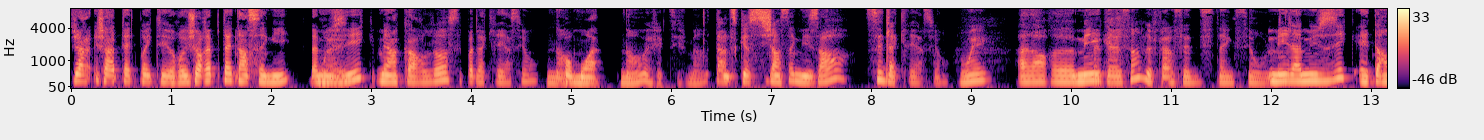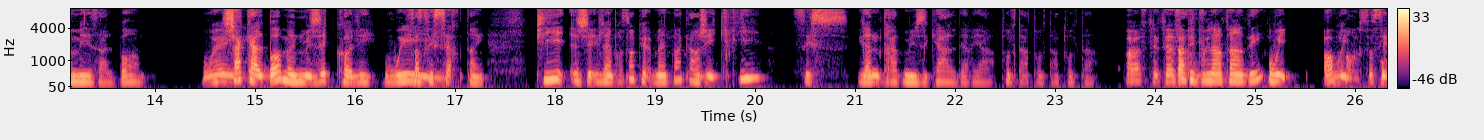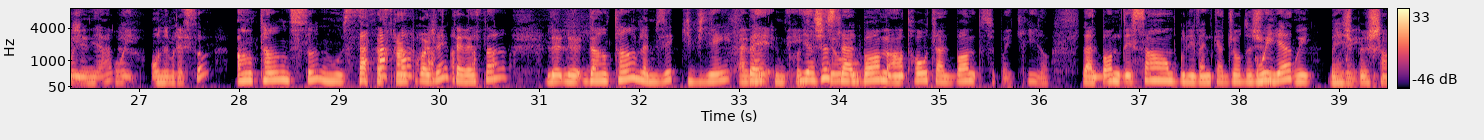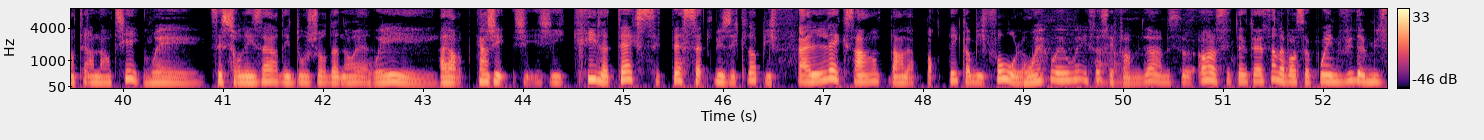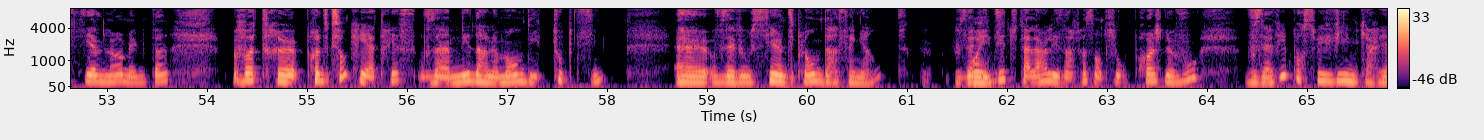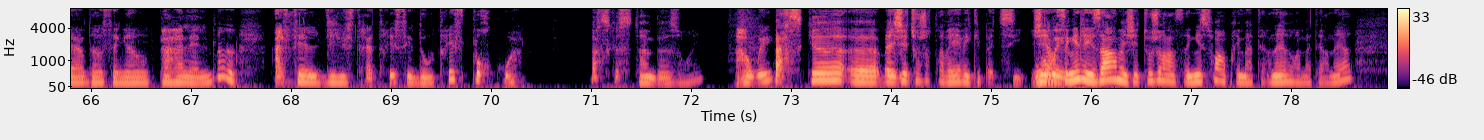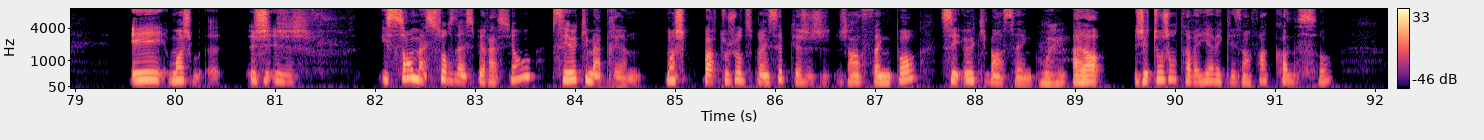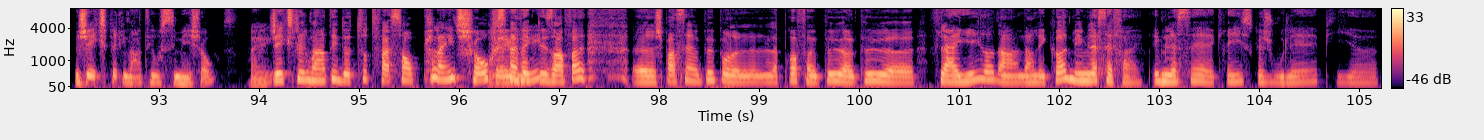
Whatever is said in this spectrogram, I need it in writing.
j'aurais peut-être pas été heureux. J'aurais peut-être enseigné la Ouais. musique, mais encore là, c'est pas de la création Non. pour moi. Non, effectivement. Tandis que si j'enseigne les arts, c'est de la création. Oui. Alors, euh, C'est mais, intéressant de faire cette distinction. mais la musique est dans mes albums. oui. Chaque album a une musique collée. Oui. Ça, c'est certain. Puis, j'ai l'impression que maintenant, quand j'écris, c'est il y a une trappe musicale derrière, tout le temps, tout le temps, tout le temps. Ah, c'est intéressant. Puis vous l'entendez? Oui. Ah, oui. ah, ça, c'est oui, génial. Oui. On aimerait ça, entendre ça, nous aussi. Ça sera un projet intéressant, le, le- d'entendre la musique qui vient Ben, avec une il y a juste l'album, entre autres l'album, c'est pas écrit là, l'album Décembre ou les 24 jours de Oui, Juliette. oui. Ben, oui. je peux le chanter en entier. Oui. C'est sur les airs des 12 jours de Noël. Oui. Alors, quand j'ai j'ai- j'ai écrit le texte, c'était cette musique-là, puis il fallait que ça entre dans la portée comme il faut. Là. Oui, oui, oui. Ça, c'est formidable, ça. Ah, c'est intéressant d'avoir ce point de vue de musicienne-là en même temps. Votre euh, production créatrice vous a amené dans le monde des tout-petits. Euh, vous avez aussi un diplôme d'enseignante. Vous avez Oui. dit tout à l'heure, les enfants sont toujours proches de vous. Vous avez poursuivi une carrière d'enseignante parallèlement à celle d'illustratrice et d'autrice. Pourquoi? Parce que c'est un besoin. Ah oui? Parce que euh, ben, j'ai toujours travaillé avec les petits. J'ai Oui, oui. enseigné les arts, mais j'ai toujours enseigné soit en prématernelle ou en maternelle. Et moi, je, je- je- ils sont ma source d'inspiration, puis c'est eux qui m'apprennent. Moi, je pars toujours du principe que je- j'enseigne pas, c'est eux qui m'enseignent. Oui. Alors, j'ai toujours travaillé avec les enfants comme ça. J'ai expérimenté aussi mes choses. oui. J'ai expérimenté de toute façon plein de choses Ben avec oui. les enfants. Euh, je passais un peu pour le- la prof un peu un peu euh, flyée là, dans, dans l'école, mais il me laissait faire. Il me laissait créer ce que je voulais, puis euh,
